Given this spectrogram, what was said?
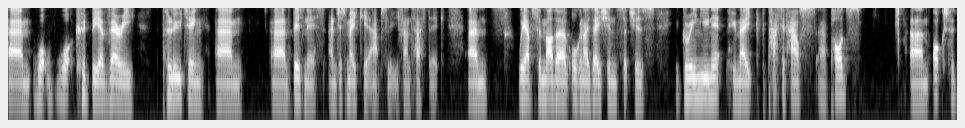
um, what what could be a very polluting um, uh, business and just make it absolutely fantastic. Um, we have some other organisations such as Green Unit who make passive house uh, pods um, Oxford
